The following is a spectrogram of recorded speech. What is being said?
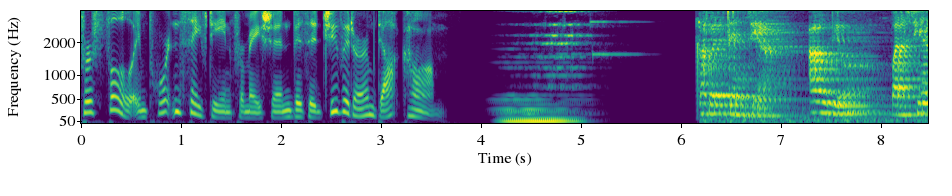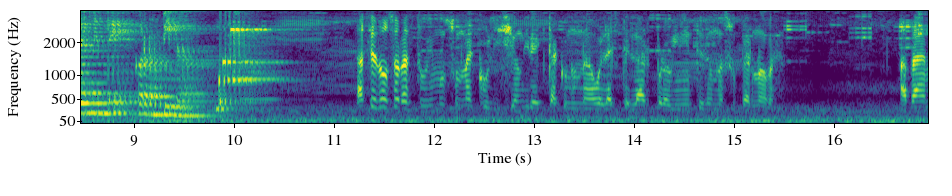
For full important safety information, visit juvederm.com. Advertencia. Audio parcialmente corrompido. Hace dos horas tuvimos una colisión directa con una ola estelar proveniente de una supernova. Adán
